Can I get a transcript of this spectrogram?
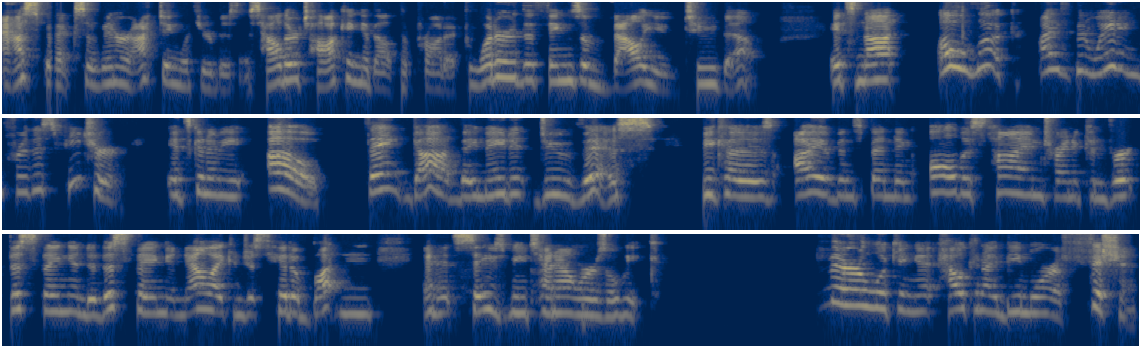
aspects of interacting with your business, how they're talking about the product, what are the things of value to them. It's not, oh, look, I've been waiting for this feature. It's going to be, oh, thank God they made it do this because I have been spending all this time trying to convert this thing into this thing, and now I can just hit a button and it saves me 10 hours a week. They're looking at how can I be more efficient?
